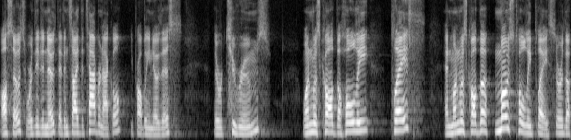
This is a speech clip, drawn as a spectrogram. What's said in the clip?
Also, it's worthy to note that inside the tabernacle, you probably know this, there were two rooms. One was called the holy place, and one was called the most holy place, or the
